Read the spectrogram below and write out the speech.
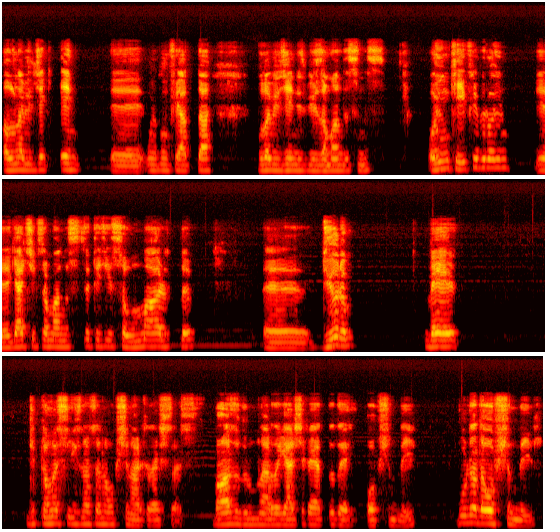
alınabilecek en e, uygun fiyatta bulabileceğiniz bir zamandasınız. Oyun keyifli bir oyun. E, gerçek zamanlı strateji, savunma ağırlıklı e, diyorum ve diplomasi is not an option arkadaşlar. Bazı durumlarda gerçek hayatta da option değil. Burada da option değil.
